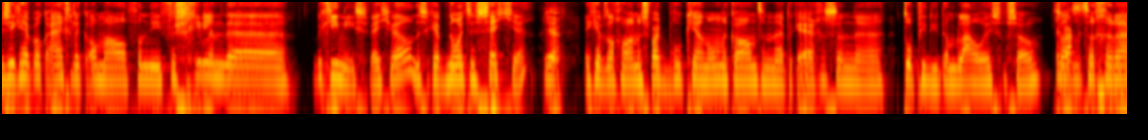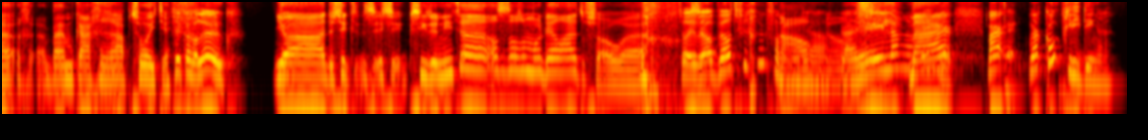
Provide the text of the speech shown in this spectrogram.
Dus ik heb ook eigenlijk allemaal van die verschillende bikinis, weet je wel? Dus ik heb nooit een setje. Ja. Ik heb dan gewoon een zwart broekje aan de onderkant en dan heb ik ergens een uh, topje die dan blauw is of zo. Het is altijd een gera- bij elkaar geraapt zooitje. Vind ik wel leuk. Ja, dus ik, ik, ik zie er niet uh, altijd als een model uit of zo. Uh. Terwijl je wel wel het figuur van nou, model. nou. Ja, heel lang. Maar, maar waar koop je die dingen?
